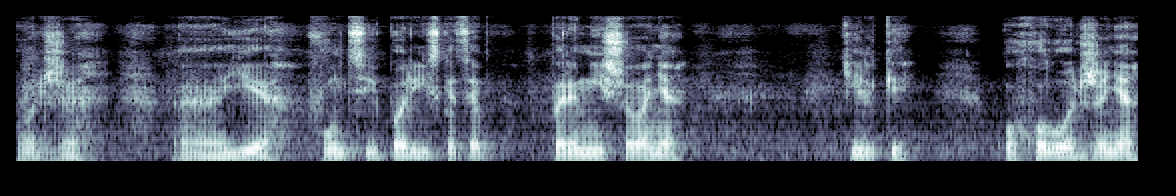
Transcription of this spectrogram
Отже, е, є функції порізка, це перемішування тільки охолодження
